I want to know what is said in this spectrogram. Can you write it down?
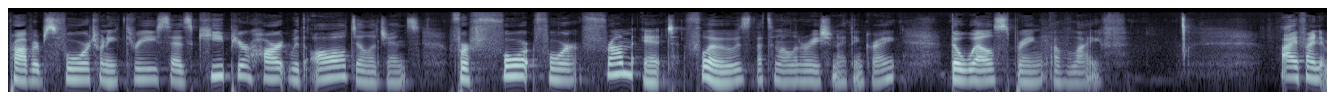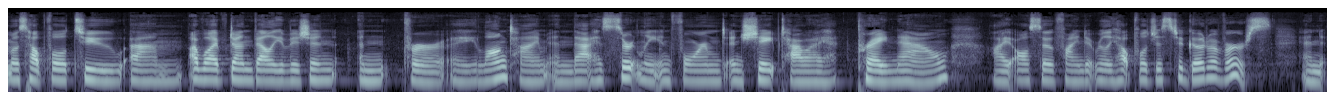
Proverbs 4:23 says, "Keep your heart with all diligence, for for for from it flows, that's an alliteration I think, right? The wellspring of life." I find it most helpful to, um, well, I've done Valley of Vision and for a long time, and that has certainly informed and shaped how I pray now. I also find it really helpful just to go to a verse and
